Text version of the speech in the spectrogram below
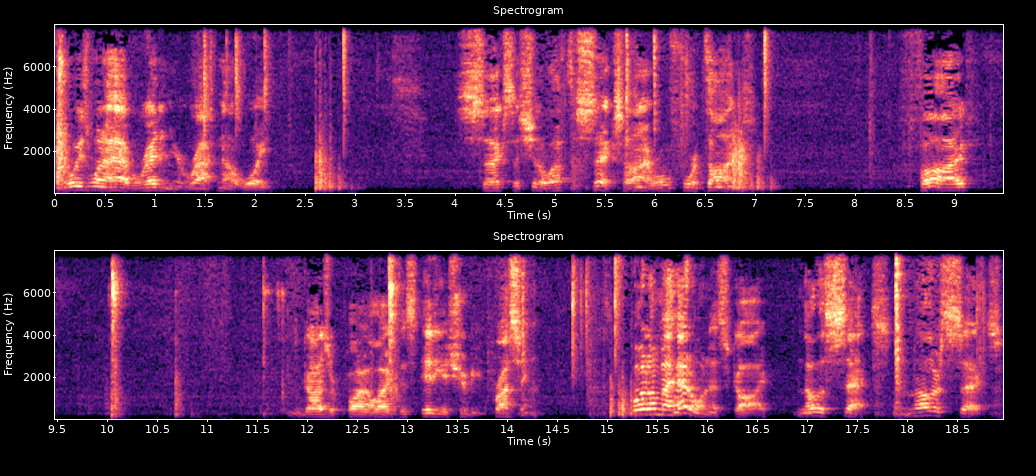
You always want to have red in your rack, not white. 6, I should have left a 6, huh? I rolled 4 times. 5. You guys are probably like, this idiot should be pressing. But I'm ahead on this guy. Another six. Another six.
